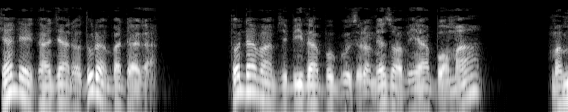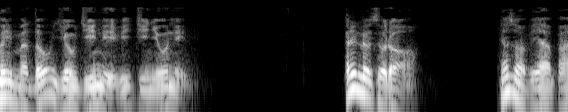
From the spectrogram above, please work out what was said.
ရပ်တဲ့အခါကျတော့သူရံပတ္ထကသောတပန်ဖြစ်ပြီးသားပုဂ္ဂိုလ်ဆိုတော့မြတ်စွာဘုရားပေါ်မှာမမိတ်မသုံးယုံကြည်နေပြီကြည်ညိုနေပြီ အဲ့ဒီလိုဆိုတော့မြတ်စွာဘုရားဘာ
